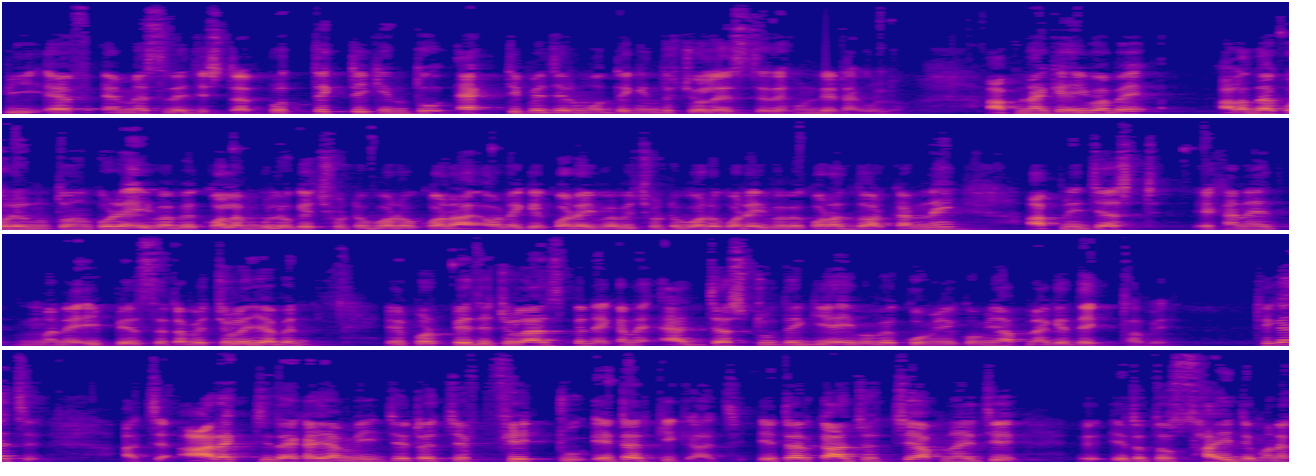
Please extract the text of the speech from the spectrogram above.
PFMS register প্রত্যেকটি কিন্তু একটি পেজের মধ্যে কিন্তু চলে এসছে, দেখুন ডেটাগুলো আপনাকে এইভাবে আলাদা করে, নতুন করে এইভাবে কলামগুলোকে ছোট বড় করা, অনেকে করে এইভাবে ছোট বড় করা, এইভাবে করার দরকার নেই। আপনি জাস্ট এখানে মানে এই পেজ সেটআপে চলে যাবেন, এরপর পেজে চলে আসবেন, এখানে অ্যাডজাস্ট টুতে গিয়ে এইভাবে কমিয়ে কমিয়ে আপনাকে দেখতে হবে, ঠিক আছে? আচ্ছা আর একটি দেখাই আমি, যেটা হচ্ছে ফিট টু এটার কি কাজ? এটার কাজ হচ্ছে আপনার যে এটা তো সাইডে মানে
